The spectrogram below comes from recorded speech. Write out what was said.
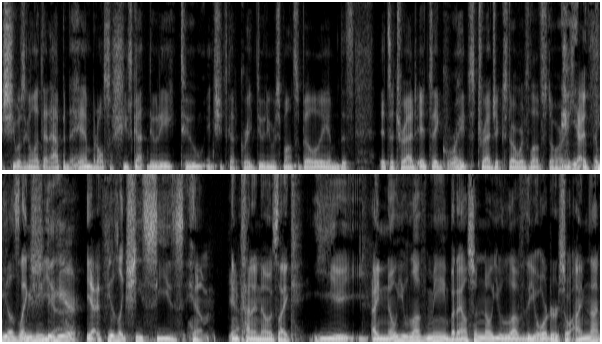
she wasn't going to let that happen to him, but also she's got duty too, and she's got great duty and responsibility. And this, it's a tragic, it's a great tragic Star Wars love story. Yeah, it that we- feels like we she need to uh, hear. Yeah, it feels like she sees him Yeah. and kind of knows like, I know you love me, but I also know you love the order, so I'm not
